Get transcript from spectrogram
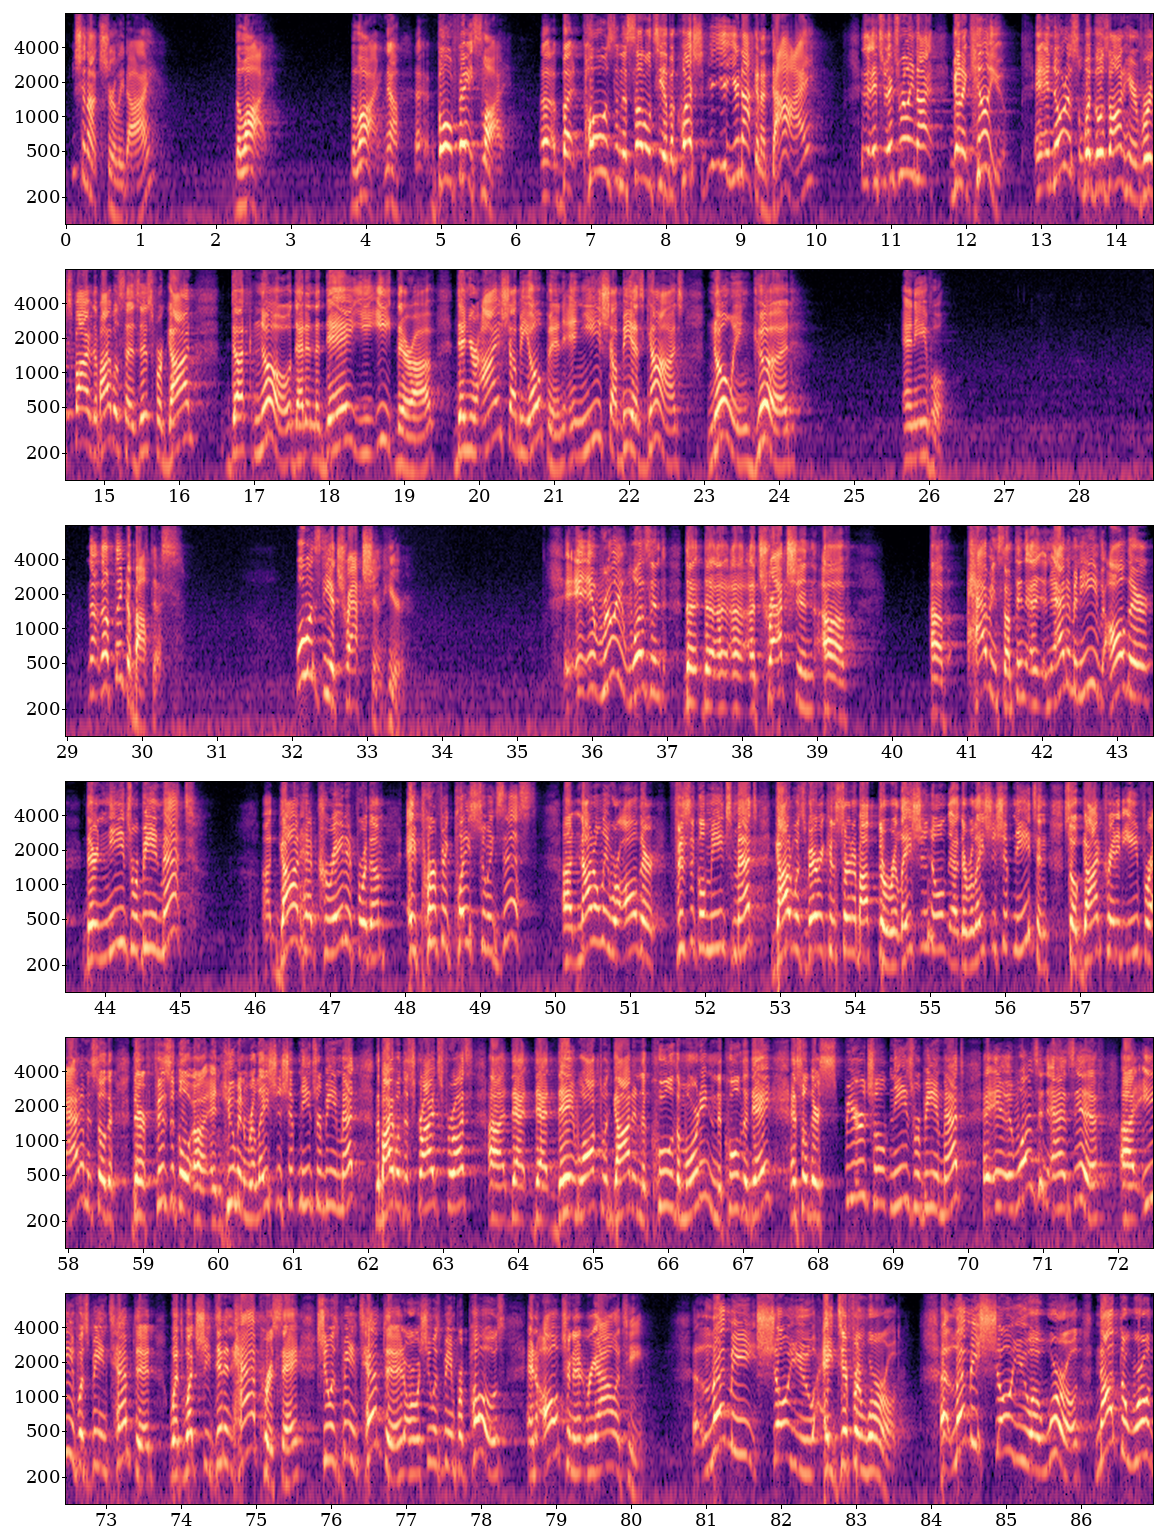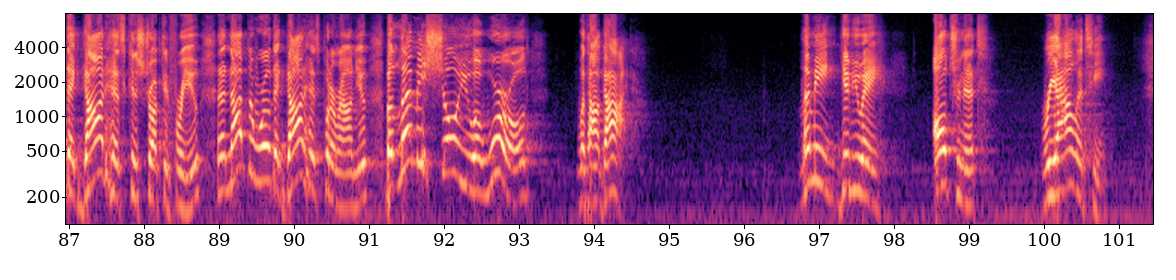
You shall not surely die. The lie. The lie. Now, uh, bold faced lie. Uh, but posed in the subtlety of a question, you're not going to die. It's, it's really not going to kill you. And notice what goes on here in verse 5. The Bible says this For God doth know that in the day ye eat thereof, then your eyes shall be open, and ye shall be as gods, knowing good and evil. Now, now think about this. What was the attraction here? It, it really wasn't the, the uh, uh attraction of, of having something. And Adam and Eve, all their, their needs were being met. Uh, God had created for them a perfect place to exist. Uh, not only were all their physical needs met, God was very concerned about the relational, uh, the relationship needs, and so God created Eve for Adam, and so their, their physical uh, and human relationship needs were being met. The Bible describes for us uh, that that they walked with God in the cool of the morning, in the cool of the day, and so their spiritual needs were being met. It, it wasn't as if uh, Eve was being tempted with what she didn't have per se. She was being tempted, or she was being proposed an alternate reality. Let me show you a different world. Uh, let me show you a world, not the world that God has constructed for you, uh, not the world that God has put around you, but let me show you a world without God. Let me give you a alternate reality.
